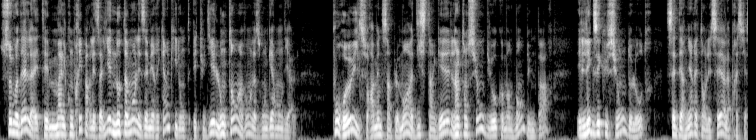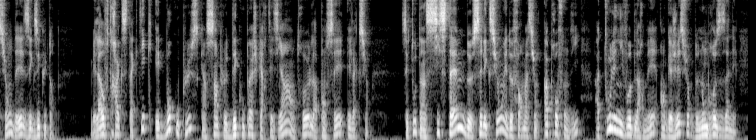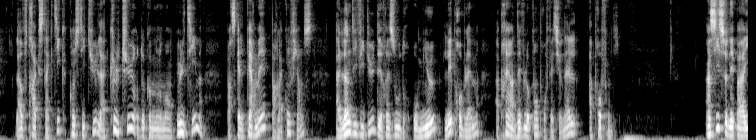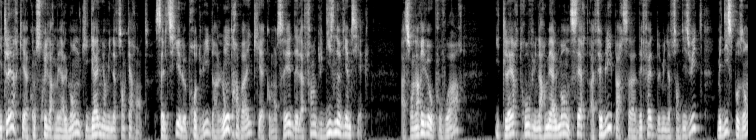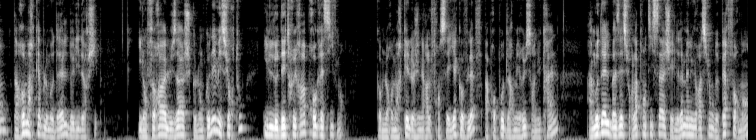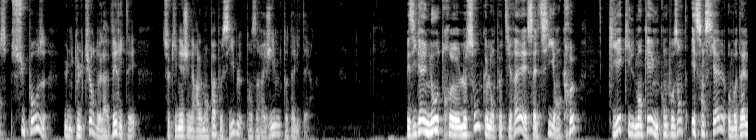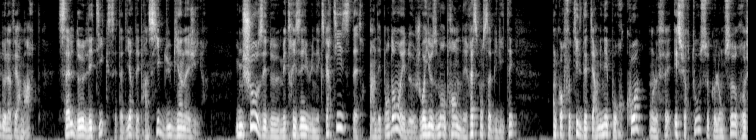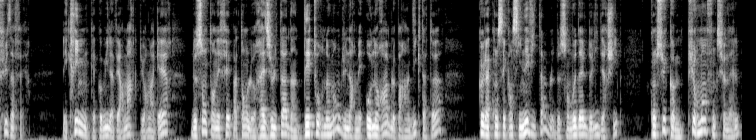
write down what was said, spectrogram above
Ce modèle a été mal compris par les Alliés, notamment les Américains qui l'ont étudié longtemps avant la Seconde Guerre mondiale. Pour eux, il se ramène simplement à distinguer l'intention du haut commandement, d'une part, et l'exécution de l'autre, cette dernière étant laissée à l'appréciation des exécutants. Mais l'Auftragstactique est beaucoup plus qu'un simple découpage cartésien entre la pensée et l'action. C'est tout un système de sélection et de formation approfondie à tous les niveaux de l'armée engagée sur de nombreuses années. L'Auftragstactique constitue la culture de commandement ultime parce qu'elle permet, par la confiance, à l'individu de résoudre au mieux les problèmes après un développement professionnel approfondi. Ainsi, ce n'est pas Hitler qui a construit l'armée allemande qui gagne en 1940. Celle-ci est le produit d'un long travail qui a commencé dès la fin du XIXe siècle. À son arrivée au pouvoir, Hitler trouve une armée allemande certes affaiblie par sa défaite de 1918, mais disposant d'un remarquable modèle de leadership. Il en fera l'usage que l'on connaît, mais surtout, il le détruira progressivement. Comme le remarquait le général français Yakovlev à propos de l'armée russe en Ukraine, un modèle basé sur l'apprentissage et l'amélioration de performance suppose une culture de la vérité, ce qui n'est généralement pas possible dans un régime totalitaire. Mais il y a une autre leçon que l'on peut tirer, et celle-ci en creux, qui est qu'il manquait une composante essentielle au modèle de la Wehrmacht, celle de l'éthique, c'est-à-dire des principes du bien agir. Une chose est de maîtriser une expertise, d'être indépendant et de joyeusement prendre des responsabilités. Encore faut-il déterminer pourquoi on le fait et surtout ce que l'on se refuse à faire. Les crimes qu'a commis la Wehrmacht durant la guerre ne sont en effet pas tant le résultat d'un détournement d'une armée honorable par un dictateur que la conséquence inévitable de son modèle de leadership, conçu comme purement fonctionnel,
